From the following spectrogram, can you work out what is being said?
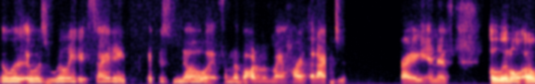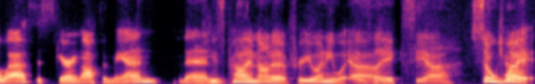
it was it was really exciting. I just know it from the bottom of my heart that I'm doing right. And if a little OF is scaring off a man, then He's probably not it for you anyways. Yeah. Like yeah. so Ciao. what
